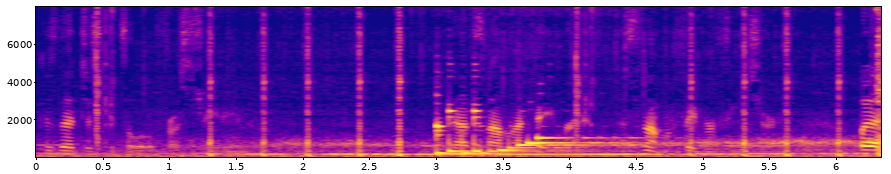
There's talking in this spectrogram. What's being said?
because that just gets a little frustrating. That's not my favorite. That's not my favorite feature. But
